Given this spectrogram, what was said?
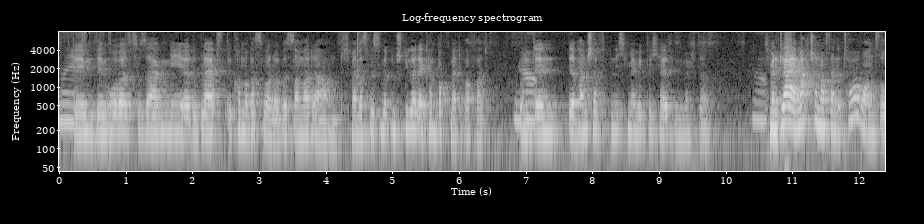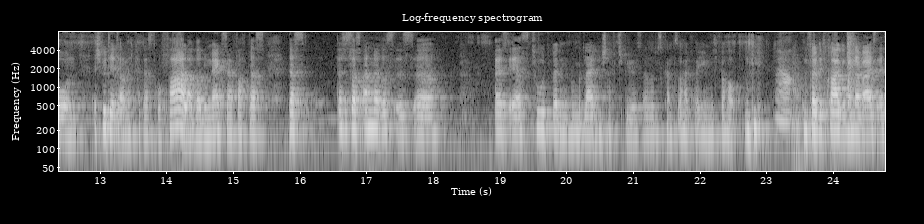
naja. dem, dem Ober zu sagen, nee, äh, du bleibst, komme was wolle, bis Sommer da. Und ich meine, was willst du mit einem Spieler, der keinen Bock mehr drauf hat ja. und der der Mannschaft nicht mehr wirklich helfen möchte? Ja. Ich meine, klar, er macht schon noch seine Tore und so und er spielt jetzt auch nicht katastrophal, aber du merkst einfach, dass, dass, dass es was anderes ist, äh, als er es tut, wenn du mit Leidenschaft spielst. Also das kannst du halt bei ihm nicht behaupten. Ja. Und es ist halt die Frage, wenn er weiß, er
